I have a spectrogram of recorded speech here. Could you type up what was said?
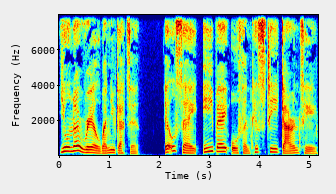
You'll know real when you get it. It'll say eBay Authenticity Guarantee.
